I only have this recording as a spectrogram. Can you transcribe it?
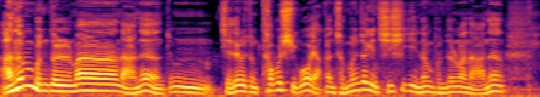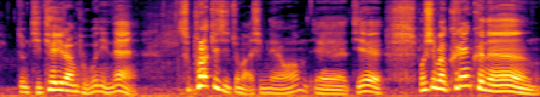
아는 분들만 아는 좀 제대로 좀 타보시고 약간 전문적인 지식이 있는 분들만 아는 좀 디테일한 부분인데 스프라켓이 좀 아쉽네요. 예, 뒤에 보시면 크랭크는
